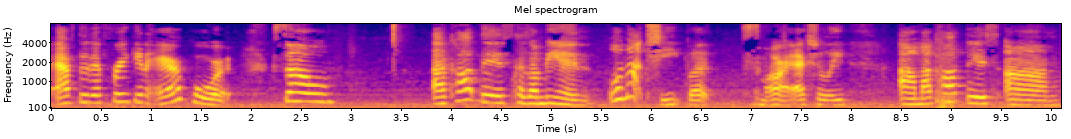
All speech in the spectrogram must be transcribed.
after the freaking airport. So I caught this because I'm being, well, not cheap, but smart actually. Um, I caught this um,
